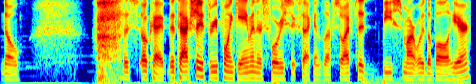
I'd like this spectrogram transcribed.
No. this okay, it's actually a three-point game and there's 46 seconds left, so I have to be smart with the ball here.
